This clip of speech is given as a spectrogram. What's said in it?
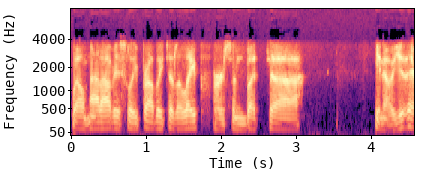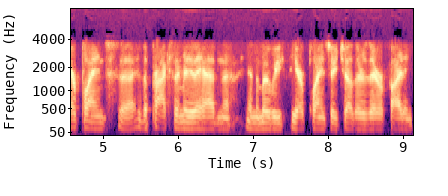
Well, not obviously, probably to the layperson, but uh, you know, airplanes, uh, the proximity they had in the in the movie, the airplanes to each other as they were fighting,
